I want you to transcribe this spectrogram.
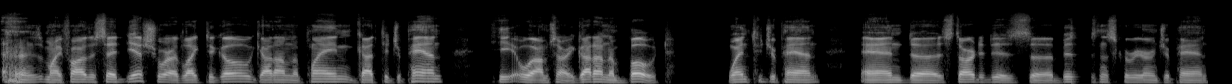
my father said, Yes, yeah, sure, I'd like to go. Got on the plane, got to Japan. He, well, I'm sorry, got on a boat, went to Japan, and uh, started his uh, business career in Japan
